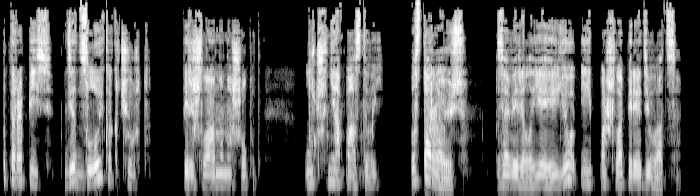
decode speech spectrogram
«Поторопись, дед злой как черт», — перешла она на шепот. «Лучше не опаздывай». «Постараюсь», — заверила я ее и пошла переодеваться.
